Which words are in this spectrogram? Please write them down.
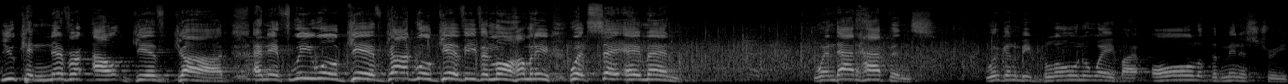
you can never outgive God. And if we will give, God will give even more. How many would say amen? When that happens, we're going to be blown away by all of the ministry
